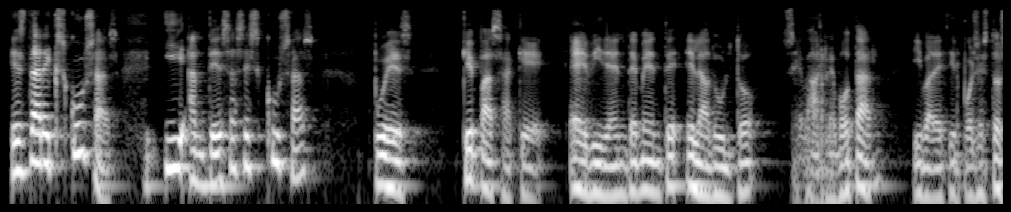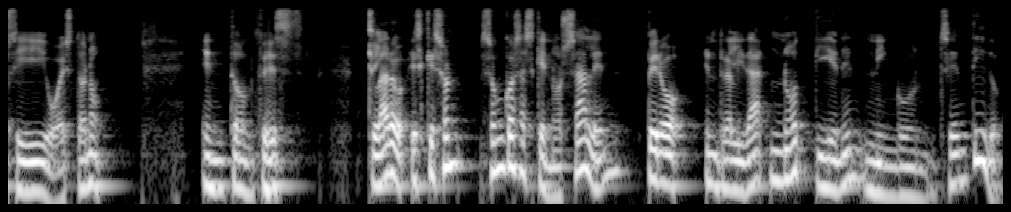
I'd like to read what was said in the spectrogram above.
es dar excusas. Y ante esas excusas, pues, ¿qué pasa? Que evidentemente el adulto se va a rebotar y va a decir, pues esto sí o esto no. Entonces, Claro, es que son, son cosas que nos salen, pero en realidad no tienen ningún sentido.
